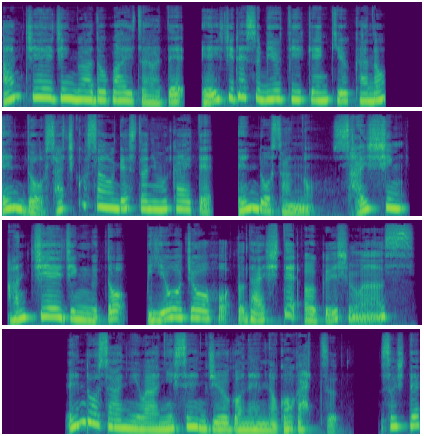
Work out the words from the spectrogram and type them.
アンチエイジングアドバイザーでエイジレスビューティー研究家の遠藤幸子さんをゲストに迎えて、遠藤さんの最新アンチエイジングと美容情報と題してお送りします。遠藤さんには2015年の5月、そして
